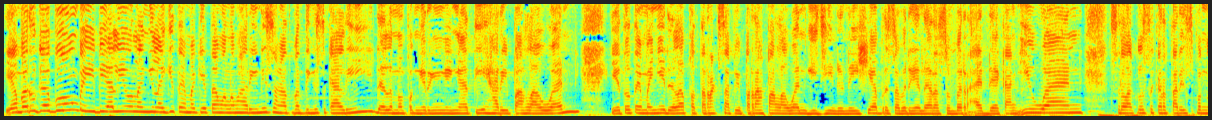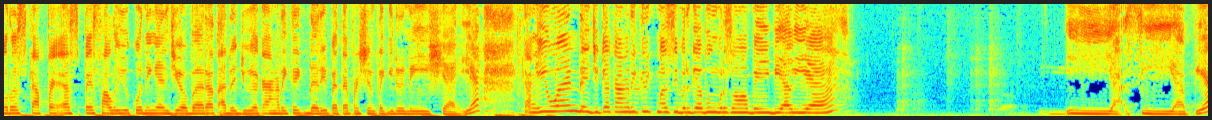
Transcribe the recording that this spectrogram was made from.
Yang baru gabung Baby Alia ulangi lagi tema kita malam hari ini sangat penting sekali dalam memperingati Hari Pahlawan yaitu temanya adalah peternak sapi perah pahlawan gizi Indonesia bersama dengan narasumber ada Kang Iwan selaku sekretaris pengurus KPSP Saluyu Kuningan Jawa Barat ada juga Kang Rikrik dari PT Fashion Flag Indonesia ya. Kang Iwan dan juga Kang Rikrik masih bergabung bersama Baby Alia. Iya siap ya.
